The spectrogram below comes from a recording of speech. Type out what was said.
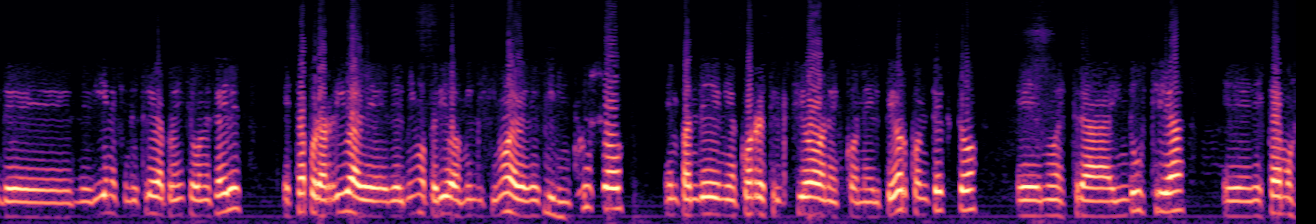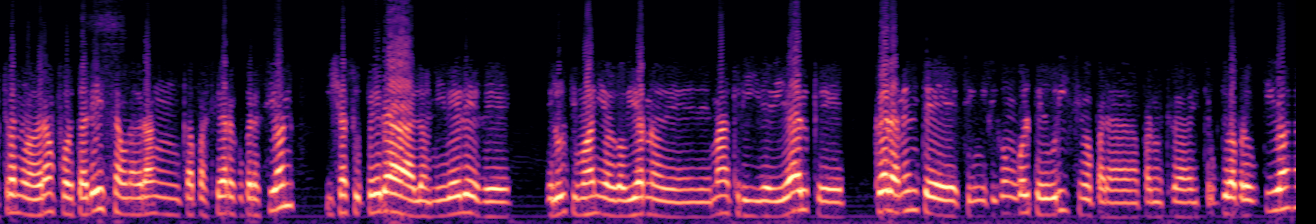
de, bienes industriales de la provincia de Buenos Aires está por arriba del mismo periodo 2019, es decir, mm. incluso en pandemia, con restricciones, con el peor contexto, eh, nuestra industria eh, está demostrando una gran fortaleza, una gran capacidad de recuperación y ya supera los niveles de, del último año del gobierno de, Macri y de Vidal, que claramente significó un golpe durísimo para, para nuestra estructura productiva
